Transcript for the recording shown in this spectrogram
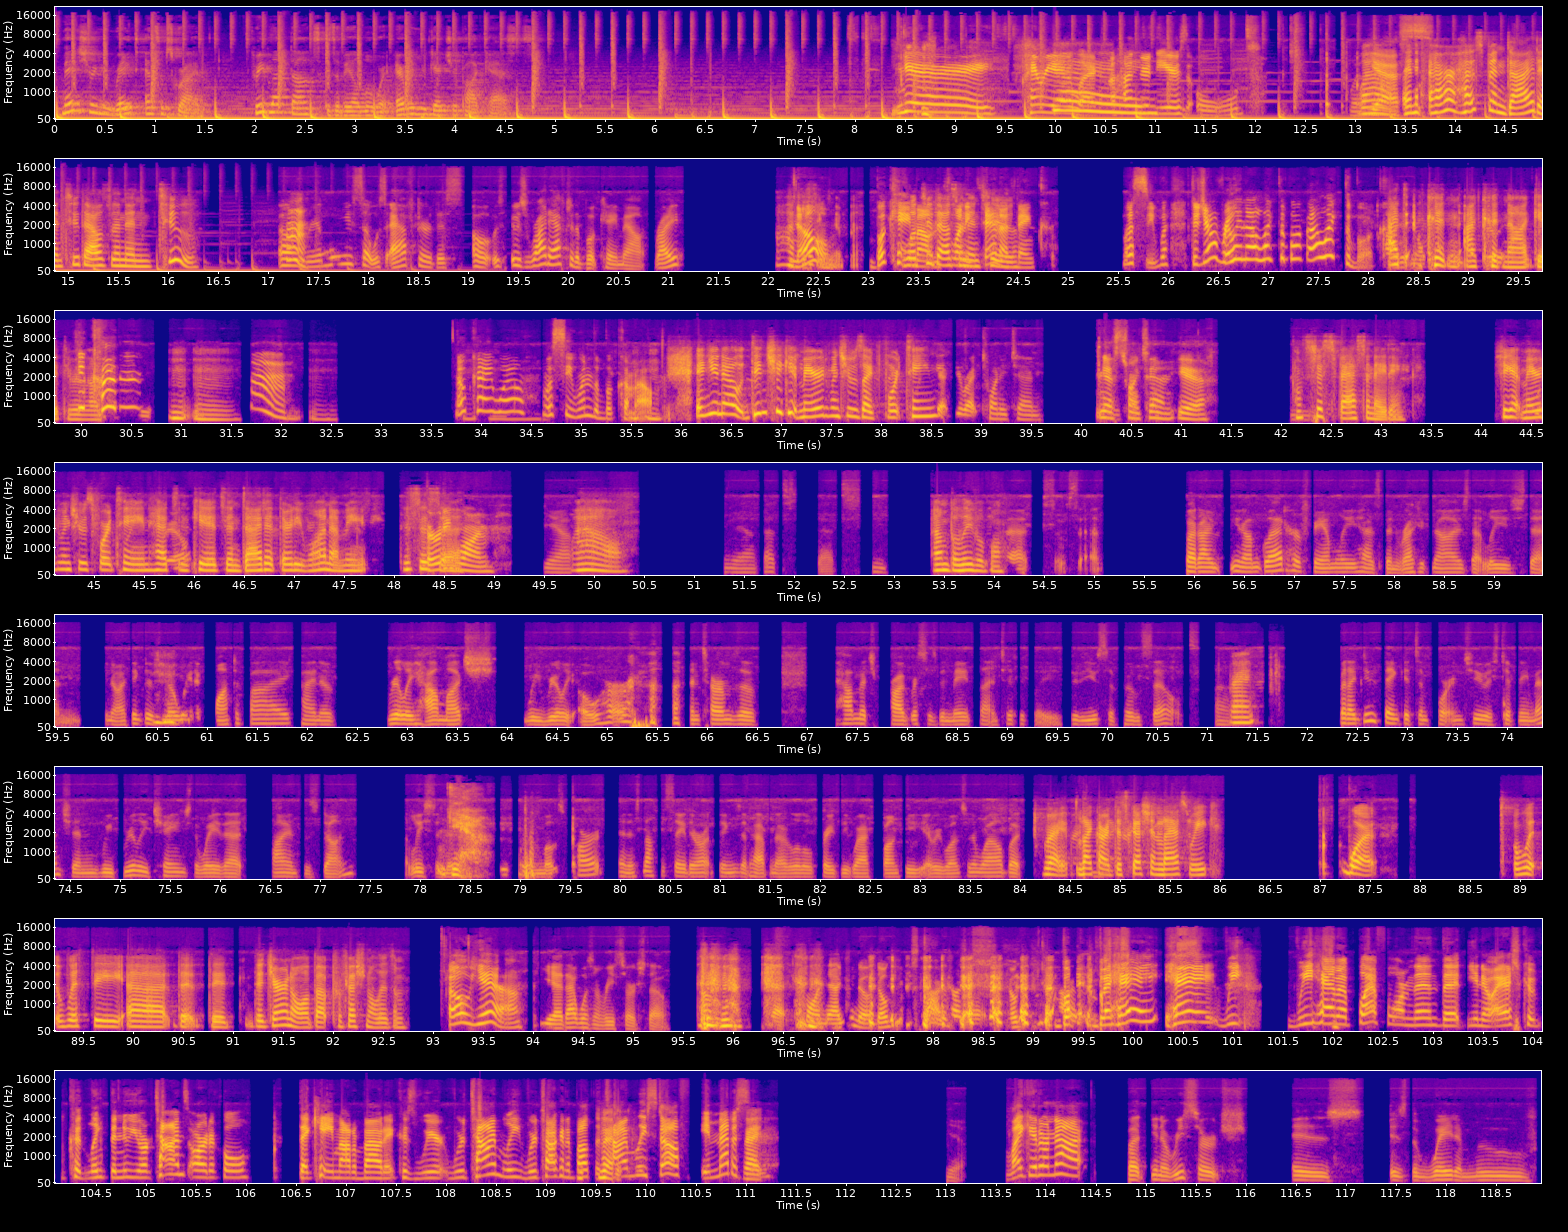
Make sure you rate and subscribe. Three Black Docs is available wherever you get your podcasts. Yay! Henrietta Lacks, Yay. 100 years old. Wow. Yes. And her husband died in 2002. Oh, Huh. really? So it was after this. Oh, it was, it was right after the book came out, right? I'll have to No. see Book came Well, out in 2010, I think. Let's see. What, did y'all really not like the book? I like the book. I, like couldn't. I could not get through You it. couldn't? Mm-mm, Hmm. mm-mm, Okay, well, let's see when the book come out. And you know, didn't she get married when she was like 14? Yeah, you're right. 2010. Yes, 2010. Yeah. It's just fascinating. She got married when she was 14, had some kids, and died at 31. I mean, this is a, 31. Yeah, wow, yeah. That's that's mm, unbelievable. sad. So sad. But I'm, you know, I'm glad her family has been recognized at least, and you know, I think there's no way to quantify kind of really how much we really owe her in terms of how much progress has been made scientifically through the use of those cells. Um, Right. But I do think it's important too, as Tiffany mentioned, we've really changed the way that science is done, at least in this Yeah. country for the most part. And it's not to say there aren't things that happen that are a little crazy, whack, funky every once in a while, but Right. Like our discussion last week What? with with the uh the the the journal about professionalism. Oh yeah. Yeah, that wasn't research though. Yeah, come on now, you know, don't get started on that. Don't get me But but hey, hey, we we had a platform then that, you know, Ash could could link the New York Times article that came out about it because we're we're timely. We're talking about the Right. timely stuff in medicine. Right. Yeah. Like it or not. but you know research is is the way to move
